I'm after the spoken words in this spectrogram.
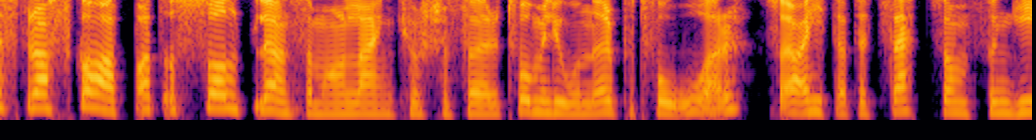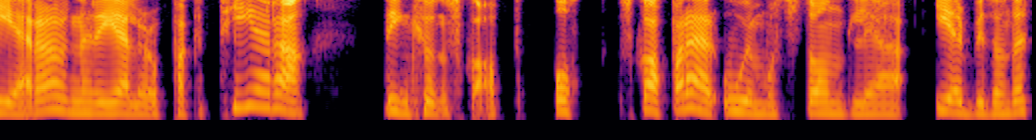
Efter att ha skapat och sålt lönsamma onlinekurser för två miljoner på två år så har jag hittat ett sätt som fungerar när det gäller att paketera din kunskap och skapa det här oemotståndliga erbjudandet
